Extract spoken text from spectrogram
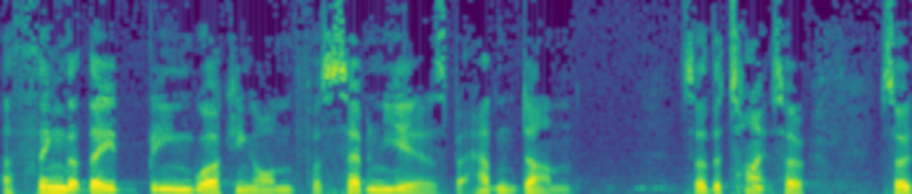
a thing that they'd been working on for seven years but hadn't done. So the time, so, so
